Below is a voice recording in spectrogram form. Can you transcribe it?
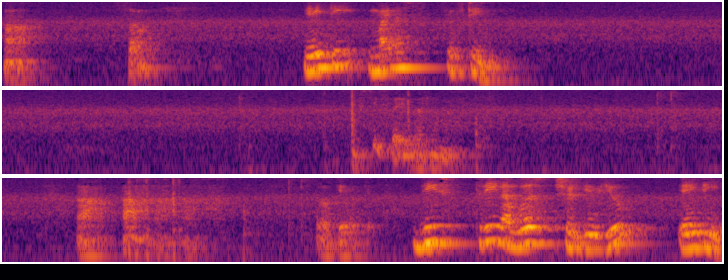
Uh, so 80 minus 15. These three numbers should give you 80.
